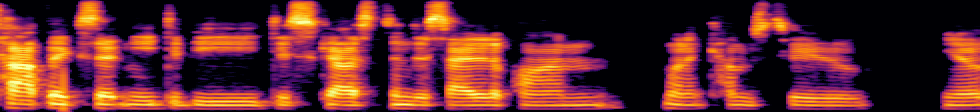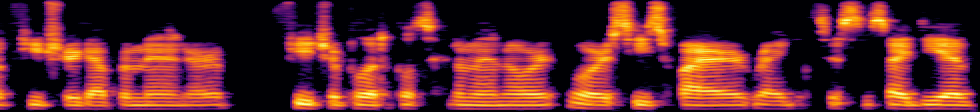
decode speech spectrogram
topics that need to be discussed and decided upon when it comes to you know future government or future political settlement or or ceasefire right it's just this idea of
